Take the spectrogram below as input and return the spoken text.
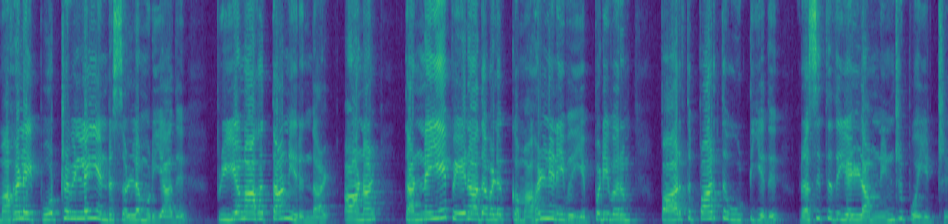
மகளை போற்றவில்லை என்று சொல்ல முடியாது. பிரியமாகத்தான் இருந்தாள். ஆனால் தன்னையே பேணாதவளுக்கு மகள் நினைவு எப்படி வரும்? பார்த்து பார்த்து ஊட்டியது ரசித்தது எல்லாம் நின்று போயிற்று.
